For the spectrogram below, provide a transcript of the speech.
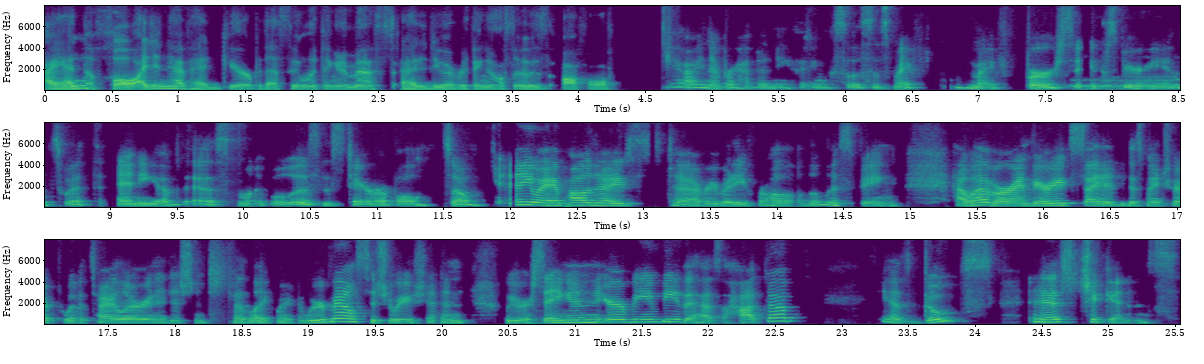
I had Ooh. the full, I didn't have headgear, but that's the only thing I missed. I had to do everything else. It was awful. Yeah, I never had anything. So this is my my first experience with any of this. I'm like, well, this is terrible. So anyway, I apologize to everybody for all the lisping. However, I'm very excited because my trip with Tyler, in addition to like my weird mouse situation, we were staying in an Airbnb that has a hot tub, it has goats, and it has chickens.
